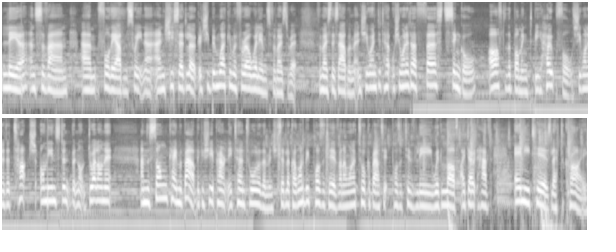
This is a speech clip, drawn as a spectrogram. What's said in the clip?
Ilya, and Savan um, for the album Sweetener, and she said, look, and she'd been working with Pharrell Williams for most of it, for most of this album, and she wanted her she wanted her first single after the bombing to be hopeful. She wanted to touch on the incident but not dwell on it. And the song came about because she apparently turned to all of them and she said, Look, I want to be positive and I want to talk about it positively with love. I don't have any tears left to cry.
